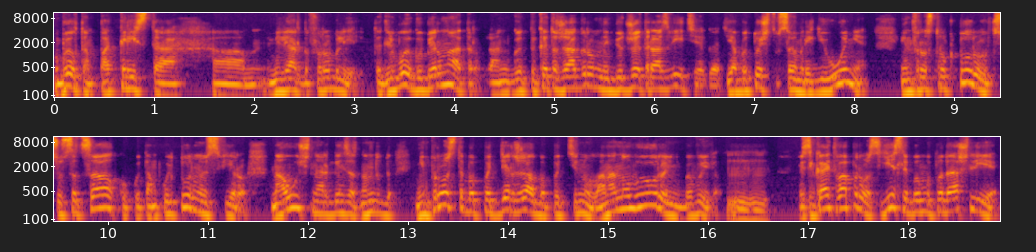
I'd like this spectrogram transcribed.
был там по 300 э, миллиардов рублей. Это любой губернатор, он говорит, так это же огромный бюджет развития. Говорит, я бы точно в своем регионе инфраструктуру, всю социалку, там, культурную сферу, научную организацию, ну, не просто бы поддержал, бы подтянул, а на новый уровень бы вывел. Угу. Возникает вопрос, если бы мы подошли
